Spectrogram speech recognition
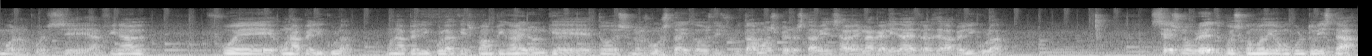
bueno, pues eh, al final fue una película, una película que es Pumping Iron, que todos nos gusta y todos disfrutamos, pero está bien saber la realidad detrás de la película. Serge Nubret, pues como digo, un culturista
